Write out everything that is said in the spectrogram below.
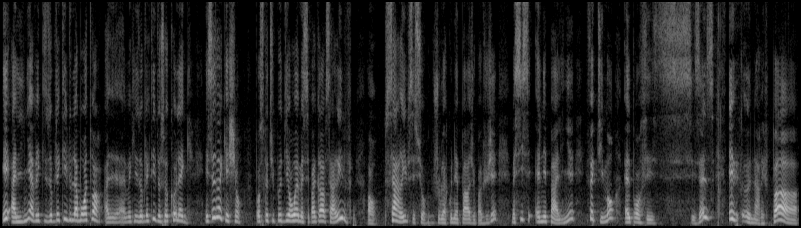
est alignée avec les objectifs du laboratoire, avec les objectifs de ce collègue? Et c'est ça qui est chiant. Parce que tu peux te dire, ouais, mais c'est pas grave, ça arrive. Alors, ça arrive, c'est sûr, je ne la connais pas, je ne vais pas juger. Mais si elle n'est pas alignée, effectivement, elle prend ses, aises et euh, n'arrive pas,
